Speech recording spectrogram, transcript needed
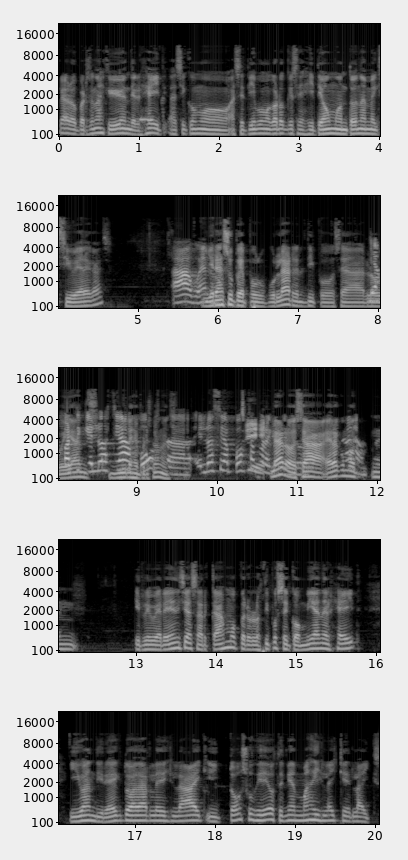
Claro, personas que viven del hate. Así como hace tiempo me acuerdo que se hateaba un montón a Mexi Vergas. Ah, bueno. Y era súper popular el tipo. O sea, Y lo aparte veían que él lo hacía miles de personas. aposta, él lo hacía aposta Sí, para Claro, que o sea, era como pues. irreverencia, sarcasmo, pero los tipos se comían el hate, iban directo a darle dislike y todos sus videos tenían más dislike que likes.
